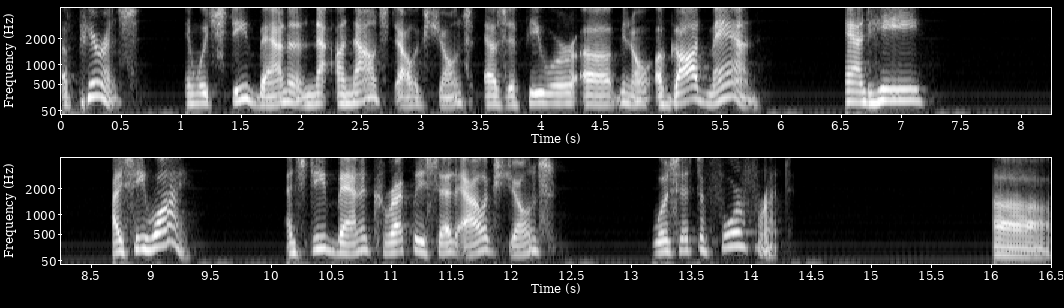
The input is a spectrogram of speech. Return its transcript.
appearance in which Steve Bannon announced Alex Jones as if he were, uh, you know, a god man and he, I see why. And Steve Bannon correctly said Alex Jones was at the forefront. Uh,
